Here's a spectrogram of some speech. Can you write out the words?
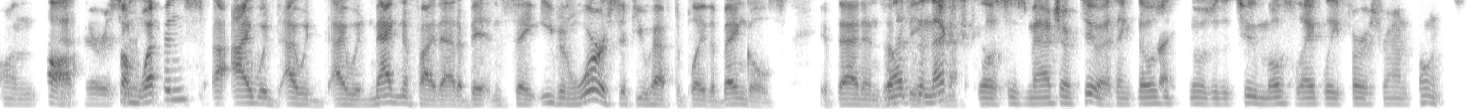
on Oh, their some weapons, I would, I would, I would magnify that a bit and say even worse if you have to play the Bengals. If that ends Well, up that's the next closest matchup too. I think those Right. are, those are the two most likely first round opponents.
